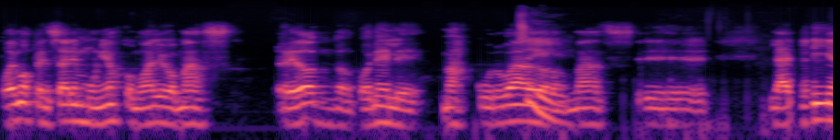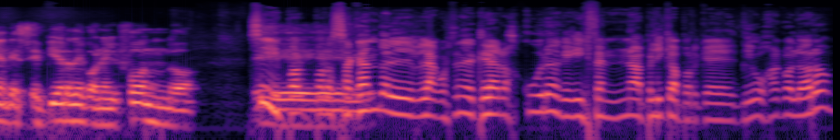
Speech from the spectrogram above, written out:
podemos pensar en Muñoz como algo más redondo, ponele, más curvado, Sí. más eh, la línea que se pierde con el fondo. Sí, por, por Eh, sacando el- la cuestión del claro oscuro que Giffen no aplica porque dibuja color.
